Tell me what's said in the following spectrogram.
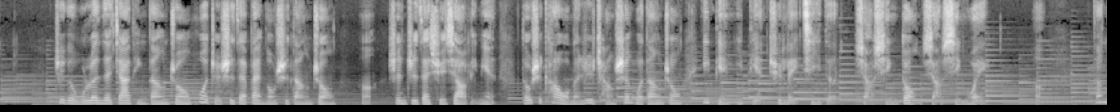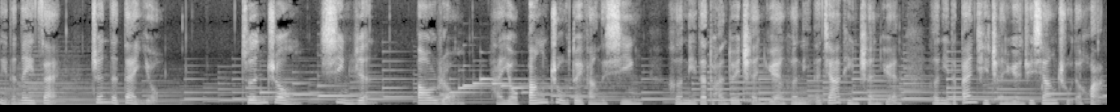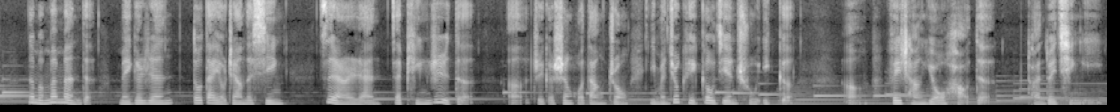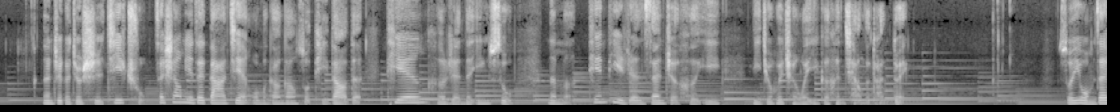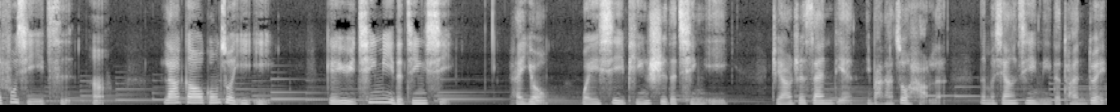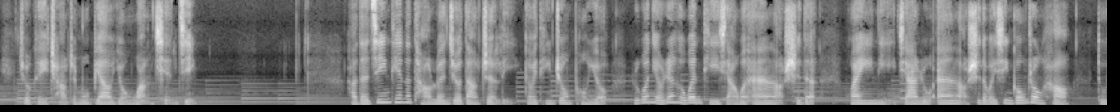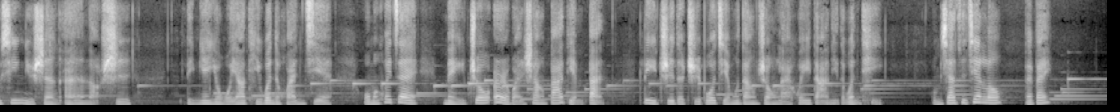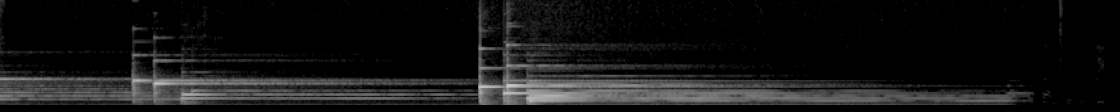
这个无论在家庭当中，或者是在办公室当中，啊，甚至在学校里面，都是靠我们日常生活当中一点一点去累积的小行动、小行为，啊，当你的内在真的带有尊重、信任、包容，还有帮助对方的心，和你的团队成员、和你的家庭成员、和你的班级成员去相处的话。那么慢慢的，每个人都带有这样的心，自然而然，在平日的呃这个生活当中，你们就可以构建出一个嗯非常友好的团队情谊。那这个就是基础，在上面再搭建我们刚刚所提到的天和人的因素，那么天地人三者合一，你就会成为一个很强的团队。所以，我们再复习一次啊，拉高工作意义，给予亲密的惊喜，还有维系平时的情谊。只要这三点你把它做好了，那么相信你的团队就可以朝着目标勇往前进。好的，今天的讨论就到这里，各位听众朋友，如果你有任何问题想要问安安老师的，欢迎你加入安安老师的微信公众号。读心女神安安老师，里面有我要提问的环节，我们会在每周二晚上八点半荔枝的直播节目当中来回答你的问题。我们下次见喽，拜拜。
